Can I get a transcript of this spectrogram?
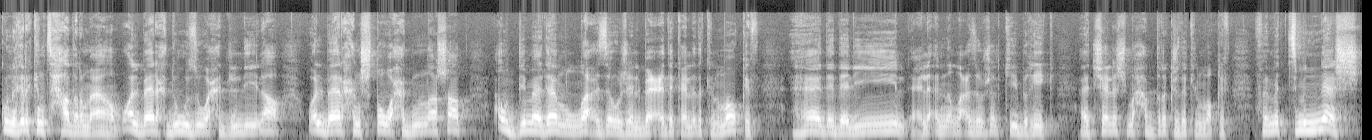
كون غير كنت حاضر معاهم والبارح دوزوا واحد الليلة والبارح نشطوا واحد النشاط أو ما دام الله عز وجل بعدك على ذاك الموقف هذا دليل على أن الله عز وجل كيبغيك. هادشي علاش ما حضركش ذاك الموقف؟ فما تتمناش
